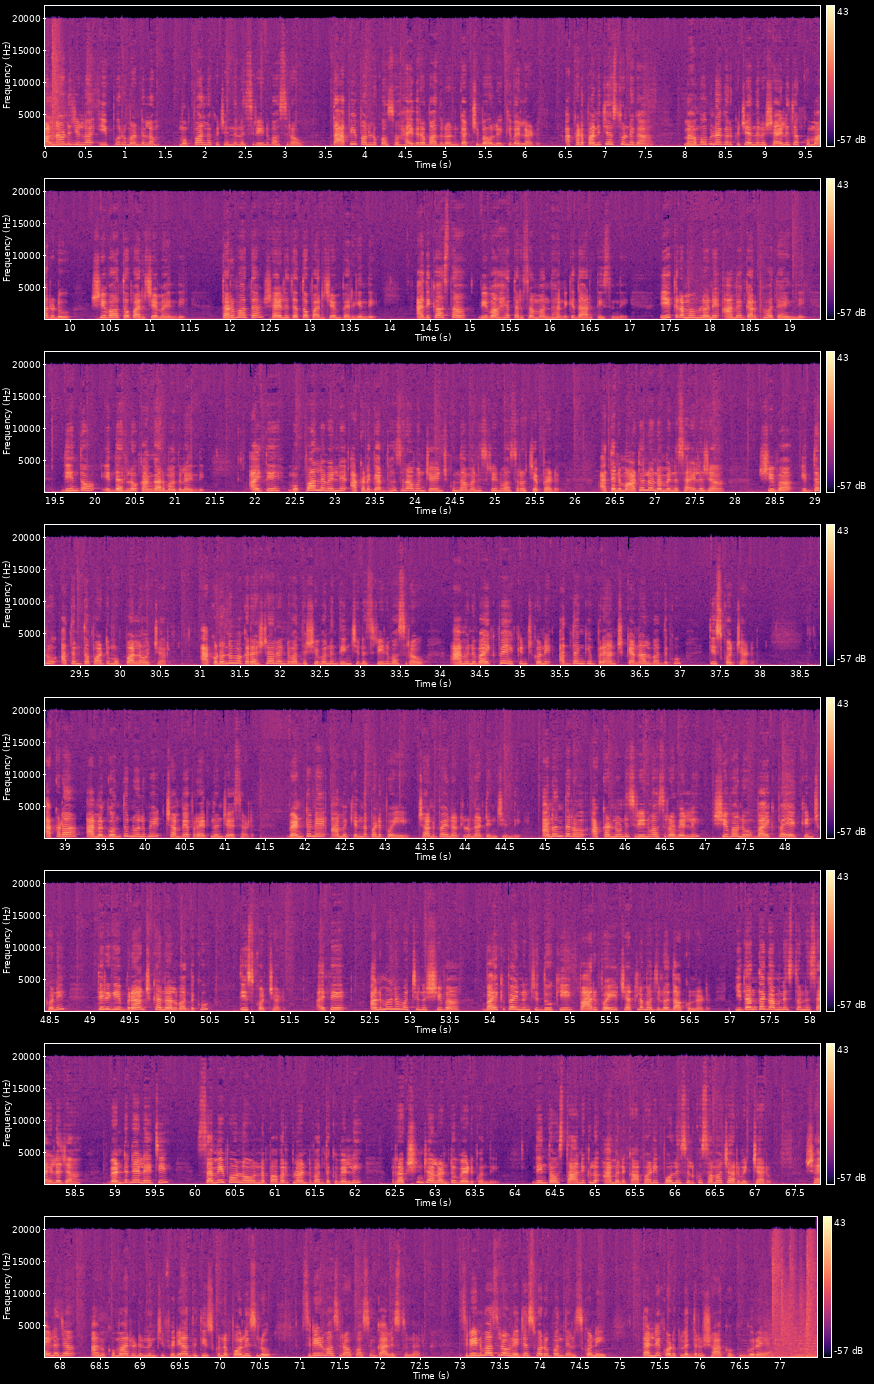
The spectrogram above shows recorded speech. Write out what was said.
పల్నాడు జిల్లా ఈపూరు మండలం ముప్పాళ్ళకు చెందిన శ్రీనివాసరావు తాపీ పనుల కోసం హైదరాబాద్లోని గచ్చిబౌలికి వెళ్ళాడు. అక్కడ పనిచేస్తుండగా మహబూబ్నగర్కు చెందిన శైలజ కుమారుడు శివాతో పరిచయమైంది. తర్వాత శైలజతో పరిచయం పెరిగింది. అది కాస్త వివాహేతర సంబంధానికి దారితీసింది. ఈ క్రమంలోనే ఆమె గర్భవతి అయింది. దీంతో ఇద్దరిలో కంగారు మొదలైంది. అయితే ముప్పాళ్ళ వెళ్ళి అక్కడ గర్భస్రావం చేయించుకుందామని శ్రీనివాసరావు చెప్పాడు. అతని మాటలు నమ్మిన శైలజ శివ ఇద్దరు అతనితో పాటు ముప్పాళ్ళ వచ్చారు. అక్కడున్న ఒక రెస్టారెంట్ వద్ద శివను దించిన శ్రీనివాసరావు ఆమెను బైక్పై ఎక్కించుకొని అద్దంకి బ్రాంచ్ కెనాల్ వద్దకు తీసుకొచ్చాడు. అక్కడ ఆమె గొంతు నులిమి చంపే ప్రయత్నం చేశాడు. వెంటనే ఆమె కింద పడిపోయి చనిపోయినట్లు నటించింది. అనంతరం అక్కడి నుండి శ్రీనివాసరావు వెళ్ళి శివను బైక్పై ఎక్కించుకొని తిరిగి బ్రాంచ్ కెనాల్ వద్దకు తీసుకొచ్చాడు. అయితే అనుమానం వచ్చిన శివ బైక్పై నుంచి దూకి పారిపోయి చెట్ల మధ్యలో దాక్కున్నాడు. ఇదంతా గమనిస్తున్న శైలజ వెంటనే లేచి సమీపంలో ఉన్న పవర్ ప్లాంట్ వద్దకు వెళ్ళి రక్షించాలంటూ వేడుకుంది. దీంతో స్థానికులు ఆమెను కాపాడి పోలీసులకు సమాచారం ఇచ్చారు. శైలజ ఆమె కుమారుడి నుంచి ఫిర్యాదు తీసుకున్న పోలీసులు శ్రీనివాసరావు కోసం గాలిస్తున్నారు. శ్రీనివాసరావు నిజస్వరూపం తెలుసుకొని తల్లి కొడుకులిద్దరూ షాకుకు గురయ్యారు.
